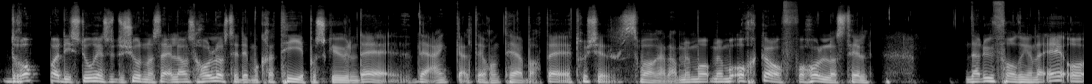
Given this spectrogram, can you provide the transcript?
droppe de store institusjonene og si la oss holde oss til demokratiet på skolen. Det, det er enkelt, det er håndterbart. Det, jeg tror ikke svaret er der. Vi må, vi må orke å forholde oss til den utfordringen det er å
